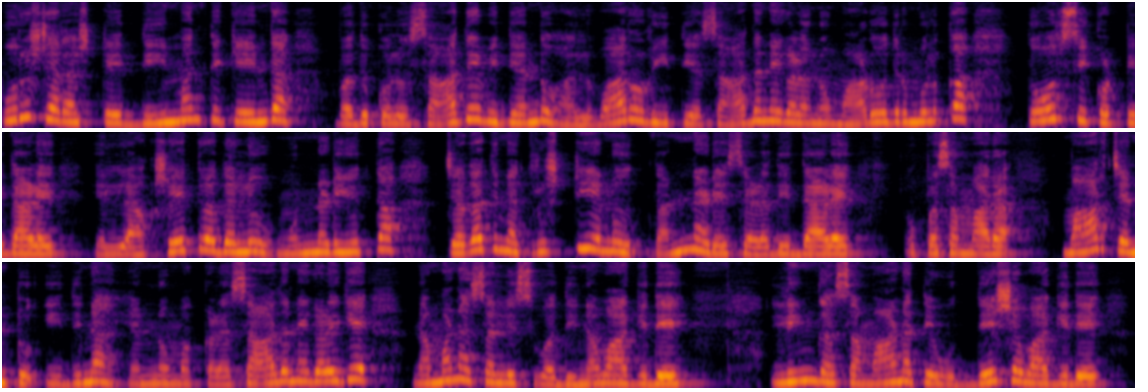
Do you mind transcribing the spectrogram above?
ಪುರುಷರಷ್ಟೇ ಧೀಮಂತಿಕೆಯಿಂದ ಬದುಕಲು ಸಾಧ್ಯವಿದೆ ಎಂದು ಹಲವಾರು ರೀತಿಯ ಸಾಧನೆಗಳನ್ನು ಮಾಡುವುದರ ಮೂಲಕ ತೋರಿಸಿಕೊಟ್ಟಿದ್ದಾಳೆ. ಎಲ್ಲ ಕ್ಷೇತ್ರದಲ್ಲೂ ಮುನ್ನಡೆಯುತ್ತಾ ಜಗತ್ತಿನ ದೃಷ್ಟಿಯನ್ನು ತನ್ನಡೆ ಸೆಳೆದಿದ್ದಾಳೆ. ಉಪಸಂಹಾರ ಮಾರ್ಚ್ ಎಂಟು ಈ ದಿನ ಹೆಣ್ಣು ಮಕ್ಕಳ ಸಾಧನೆಗಳಿಗೆ ನಮನ ಸಲ್ಲಿಸುವ ದಿನವಾಗಿದೆ. ಲಿಂಗ ಸಮಾನತೆ ಉದ್ದೇಶವಾಗಿದೆ.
